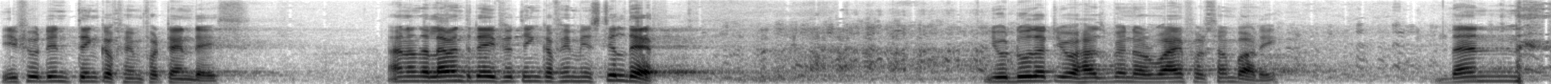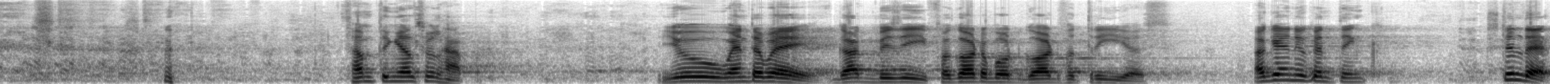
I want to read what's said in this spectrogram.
If you didn't think of him for ten days, and on the eleventh day if you think of him, he's still there. you do that to your husband or wife or somebody, then something else will happen. You went away, got busy, forgot about God for three years. Again you can think, still there.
